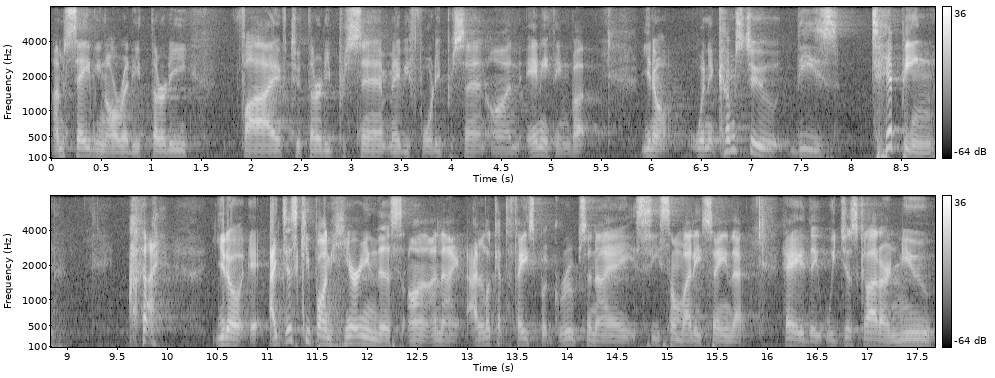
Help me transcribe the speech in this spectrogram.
I'm saving already 35 to 30 percent, maybe 40 percent on anything. But you know, when it comes to these tipping, I, you know, I just keep on hearing this, on, and I, I look at the Facebook groups and I see somebody saying that, hey, they, we just got our new,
